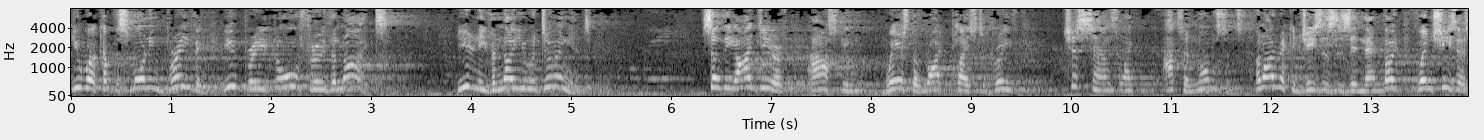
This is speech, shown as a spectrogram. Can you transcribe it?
You woke up this morning breathing. You breathed all through the night. You didn't even know you were doing it. So the idea of asking where's the right place to breathe just sounds like utter nonsense. And I reckon Jesus is in that boat when she says,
